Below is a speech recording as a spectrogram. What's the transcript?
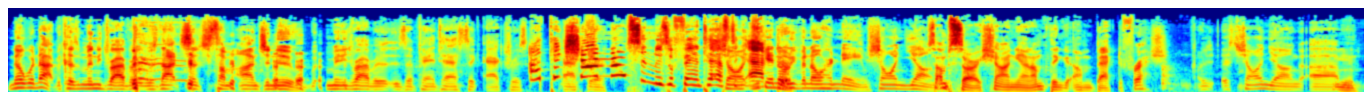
No, we're not because Minnie Driver was not such some ingenue. Minnie Driver is a fantastic actress. I think actor. Sean Nelson is a fantastic Sean, actor. can't don't even know her name. Sean Young. I'm sorry, Sean Young. I'm thinking I'm back to fresh. Uh, Sean Young. Um,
